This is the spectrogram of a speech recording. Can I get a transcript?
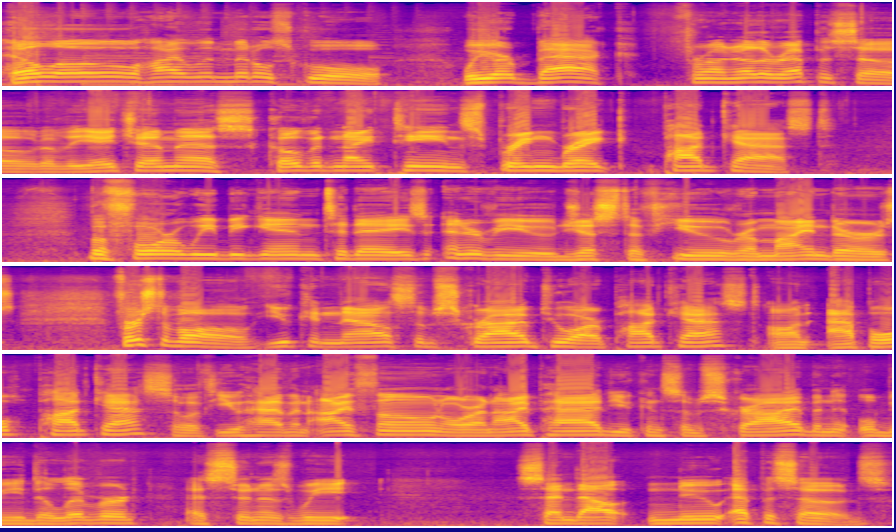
Hello, Highland Middle School. We are back for another episode of the HMS COVID 19 Spring Break Podcast. Before we begin today's interview, just a few reminders. First of all, you can now subscribe to our podcast on Apple Podcasts. So if you have an iPhone or an iPad, you can subscribe and it will be delivered as soon as we send out new episodes.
